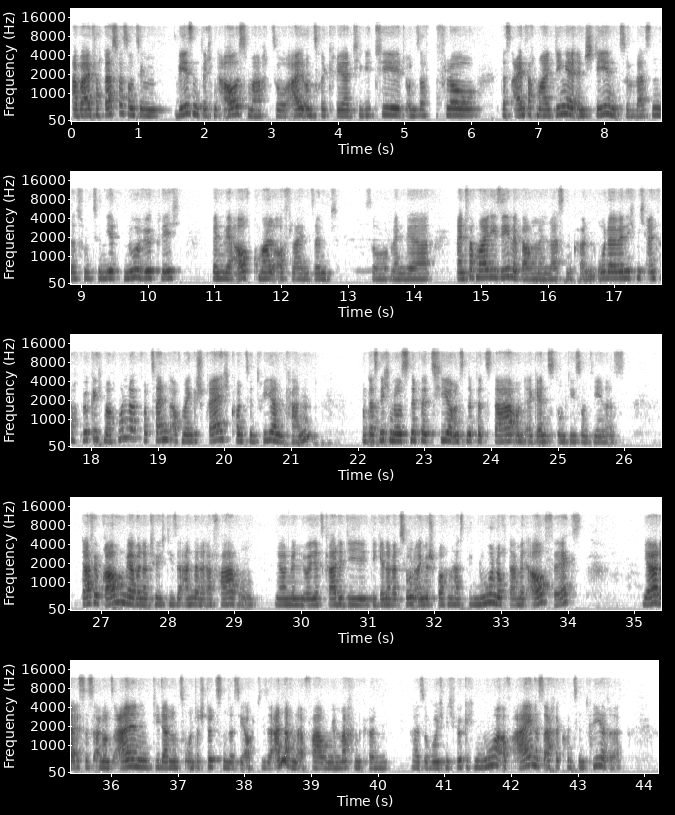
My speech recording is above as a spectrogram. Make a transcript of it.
Aber einfach das, was uns im Wesentlichen ausmacht, so all unsere Kreativität, unser Flow, das einfach mal Dinge entstehen zu lassen, das funktioniert nur wirklich, wenn wir auch mal offline sind. So, wenn wir einfach mal die Seele baumeln lassen können. Oder wenn ich mich einfach wirklich mal 100% auf mein Gespräch konzentrieren kann und das nicht nur Snippets hier und Snippets da und ergänzt um dies und jenes. Dafür brauchen wir aber natürlich diese andere Erfahrung. Ja, und wenn du jetzt gerade die, die Generation angesprochen hast, die nur noch damit aufwächst, ja, da ist es an uns allen, die darin zu unterstützen, dass sie auch diese anderen Erfahrungen machen können. Also wo ich mich wirklich nur auf eine Sache konzentriere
